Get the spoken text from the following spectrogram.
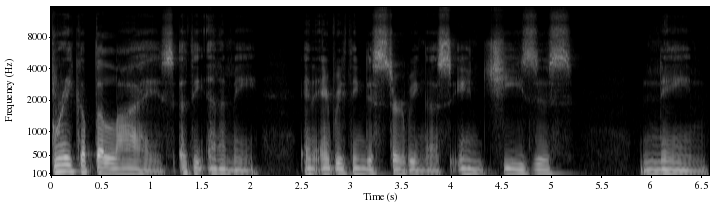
break up the lies of the enemy and everything disturbing us in Jesus' name.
